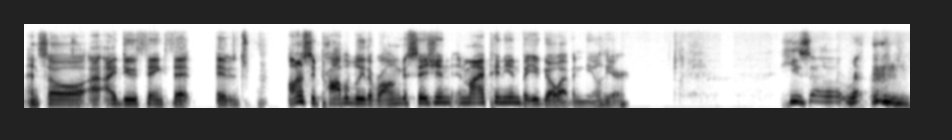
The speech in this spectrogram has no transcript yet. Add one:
And so I, I do think that it's honestly probably the wrong decision in my opinion, but you go Evan Neal here. He's uh, re-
